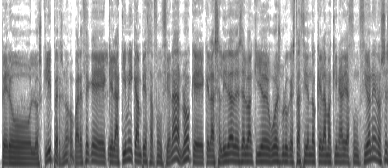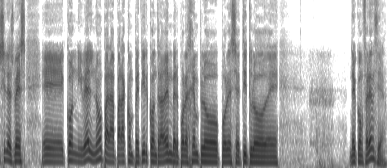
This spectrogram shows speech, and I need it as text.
pero los Clippers, ¿no? Parece que, que la química empieza a funcionar, ¿no? Que, que, la salida desde el banquillo de Westbrook está haciendo que la maquinaria funcione. No sé si les ves eh, con nivel, ¿no? Para, para competir contra Denver, por ejemplo, por ese título de, de conferencia.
